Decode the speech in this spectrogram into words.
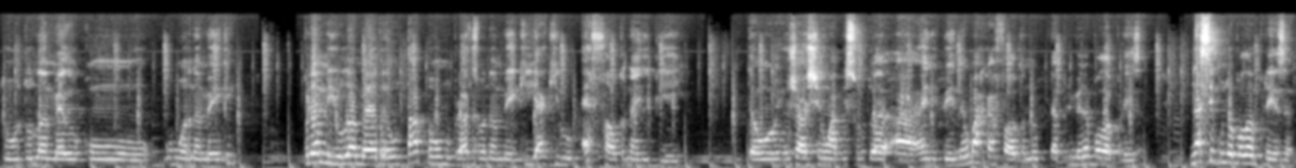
do, do Lamelo com o Wanamaker. Pra mim, o Lamelo deu um tapão no braço do Wanamaker e aquilo é falta na NBA. Então eu já achei um absurdo a, a NBA não marcar falta no, na primeira bola presa. Na segunda bola presa,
